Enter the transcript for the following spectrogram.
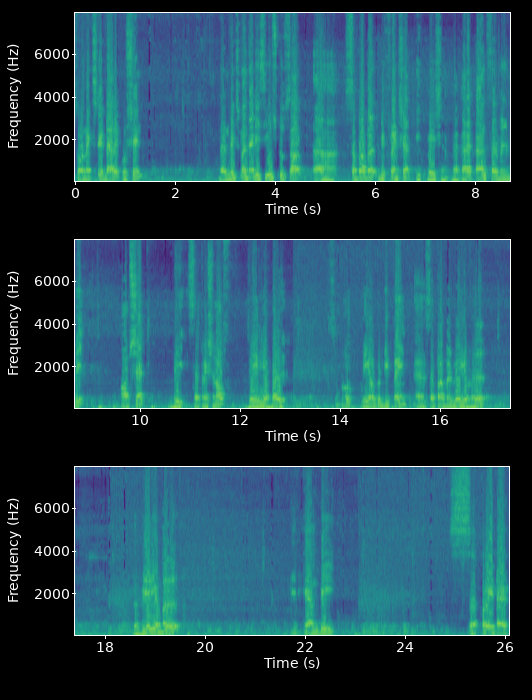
so next a direct question then which method is used to solve uh, separable differential equation? The correct answer will be option B, separation of variable. So we have to define a separable variable. The variable it can be separated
